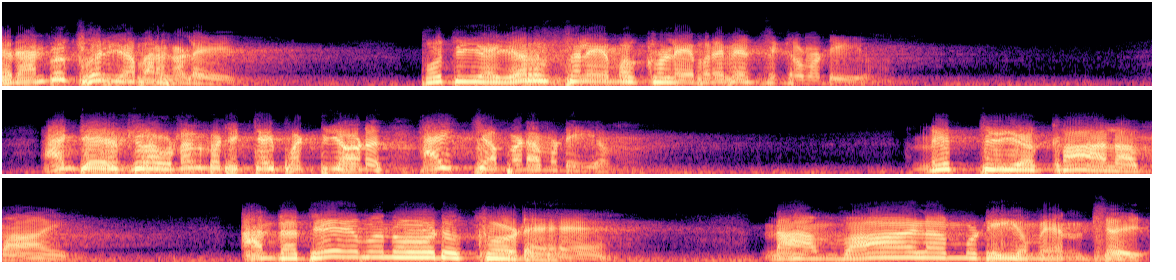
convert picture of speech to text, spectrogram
என் அன்புக்குரியவர்களே புதிய எருசலேமுக்குள்ளே பிரவேசிக்க முடியும். அங்கே இருக்கிற உடன்படிக்கை பட்டியோடு ஐக்கியப்பட முடியும். நித்திய காலமாய். அந்த தேவனோடு கூட நாம் வாழ முடியும் என்று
